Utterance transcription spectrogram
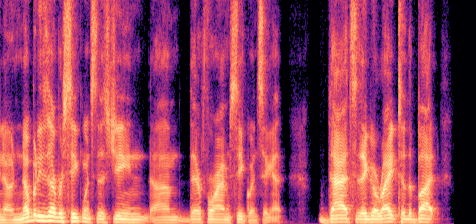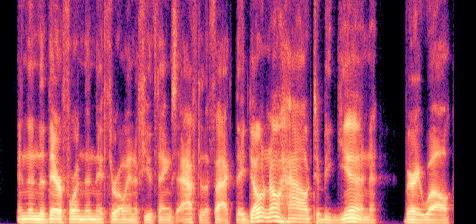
You know, nobody's ever sequenced this gene, um, therefore I'm sequencing it. That's they go right to the but and then the therefore, and then they throw in a few things after the fact. They don't know how to begin very well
